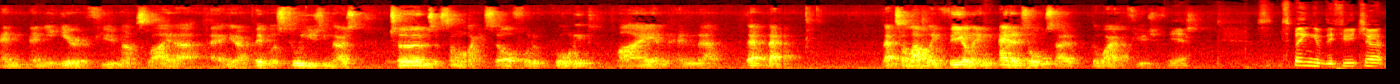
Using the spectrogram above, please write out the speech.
and, and you hear it a few months later. Uh, you know, people are still using those terms that someone like yourself would have brought into play, and, and uh, that that that's a lovely feeling, and it's also the way of the future. for Yeah. Speaking of the future,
